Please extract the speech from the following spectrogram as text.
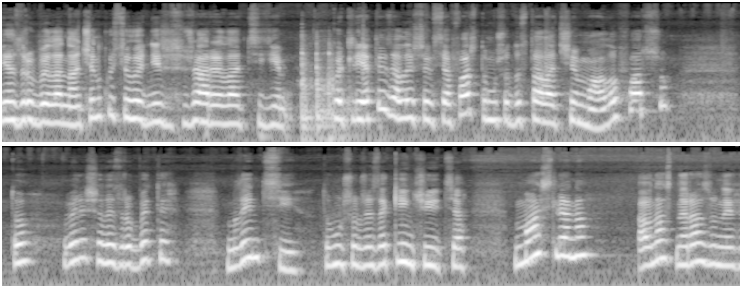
Я зробила начинку. Сьогодні жарила ці котлети, залишився фарш, тому що достала чимало фаршу. То вирішили зробити млинці, тому що вже закінчується масляна, а в нас ні разу не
